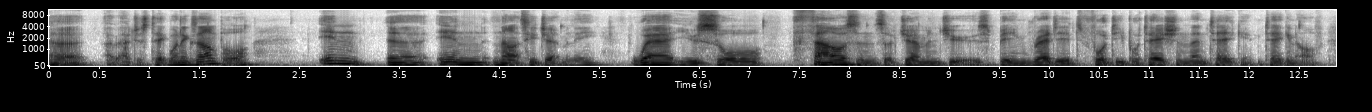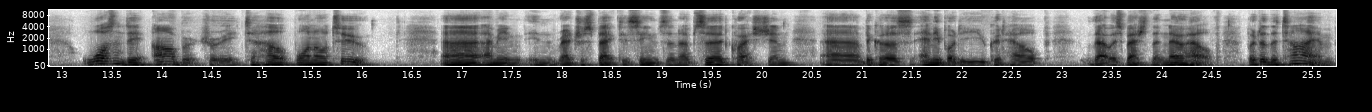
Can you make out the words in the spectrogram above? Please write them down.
uh, I'll just take one example. In, uh, in Nazi Germany, where you saw thousands of German Jews being readied for deportation, then taken taken off. Wasn't it arbitrary to help one or two? Uh, I mean, in retrospect, it seems an absurd question uh, because anybody you could help that was better than no help. But at the time,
